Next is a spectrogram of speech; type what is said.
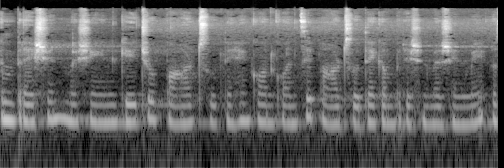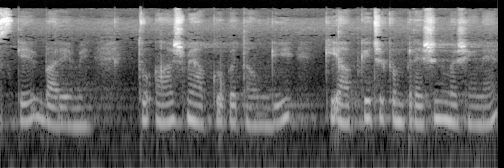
कंप्रेशन मशीन के जो पार्ट्स होते हैं कौन कौन से पार्ट्स होते हैं कंप्रेशन मशीन में उसके बारे में तो आज मैं आपको बताऊँगी कि आपकी जो कंप्रेशन मशीन है,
